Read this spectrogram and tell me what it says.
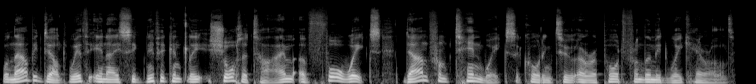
will now be dealt with in a significantly shorter time of four weeks, down from ten weeks, according to a report from the Midweek Herald.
